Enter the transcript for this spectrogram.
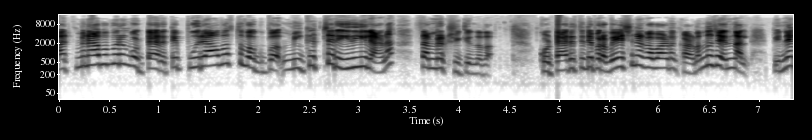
പത്മനാഭപുരം കൊട്ടാരത്തെ പുരാവസ്തു വകുപ്പ് മികച്ച രീതിയിലാണ് സംരക്ഷിക്കുന്നത്. കൊട്ടാരത്തിന്റെ പ്രവേശന കവാടം കടന്നു ചെന്നാൽ പിന്നെ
